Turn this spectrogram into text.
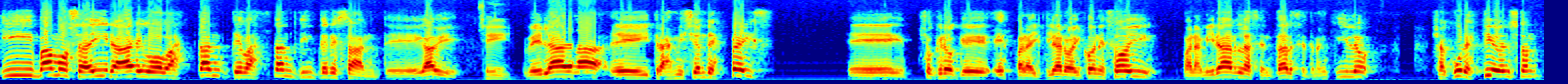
Y vamos a ir a algo bastante, bastante interesante, Gaby. Sí. Velada eh, y transmisión de Space. Eh, yo creo que es para alquilar balcones hoy, para mirarla, sentarse tranquilo. Shakur Stevenson,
